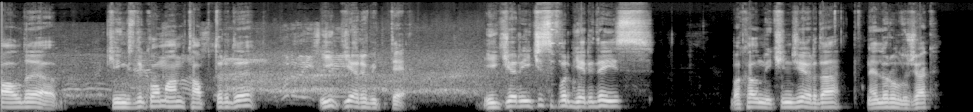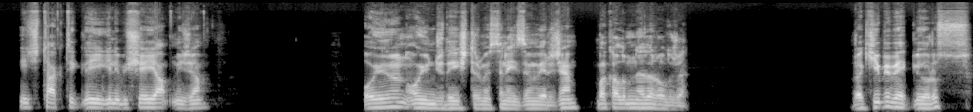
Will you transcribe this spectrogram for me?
Aldı. Kingsley Coman taptırdı. İlk yarı bitti. İlk yarı 2-0 gerideyiz. Bakalım ikinci yarıda neler olacak. Hiç taktikle ilgili bir şey yapmayacağım. Oyunun oyuncu değiştirmesine izin vereceğim. Bakalım neler olacak. Rakibi bekliyoruz.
